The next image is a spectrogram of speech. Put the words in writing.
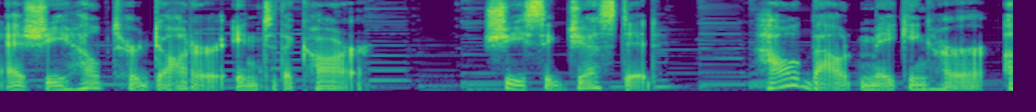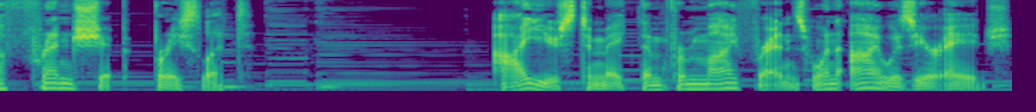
As she helped her daughter into the car, she suggested how about making her a friendship bracelet? I used to make them for my friends when I was your age.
